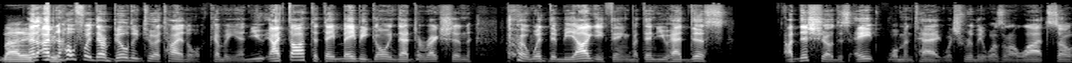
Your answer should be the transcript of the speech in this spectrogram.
That is And I mean, hopefully they're building to a title coming in. You, I thought that they may be going that direction with the Miyagi thing, but then you had this on this show, this eight woman tag, which really wasn't a lot. So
